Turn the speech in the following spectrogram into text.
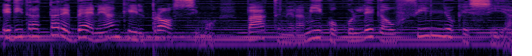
e di trattare bene anche il prossimo, partner, amico, collega o figlio che sia.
